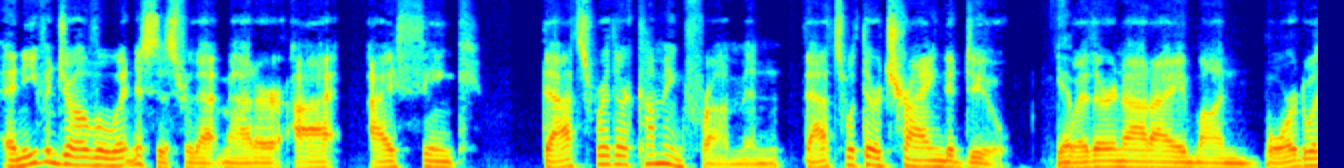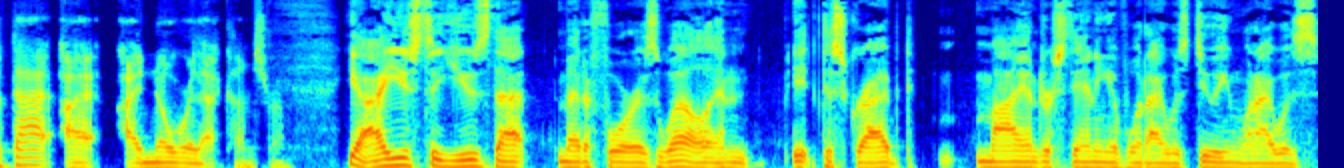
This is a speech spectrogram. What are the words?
and even Jehovah Witnesses for that matter, I I think that's where they're coming from, and that's what they're trying to do. Yep. Whether or not I'm on board with that, I, I know where that comes from. Yeah, I used to use that metaphor as well, and it described my understanding of what I was doing when I was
